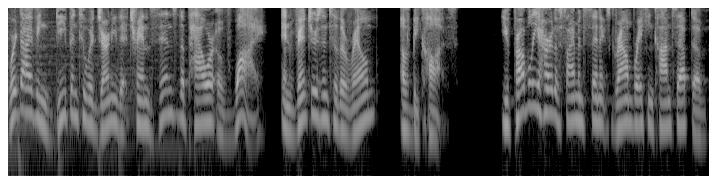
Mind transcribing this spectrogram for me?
we're diving deep into a journey that transcends the power of why and ventures into the realm of because. You've probably heard of Simon Sinek's groundbreaking concept of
